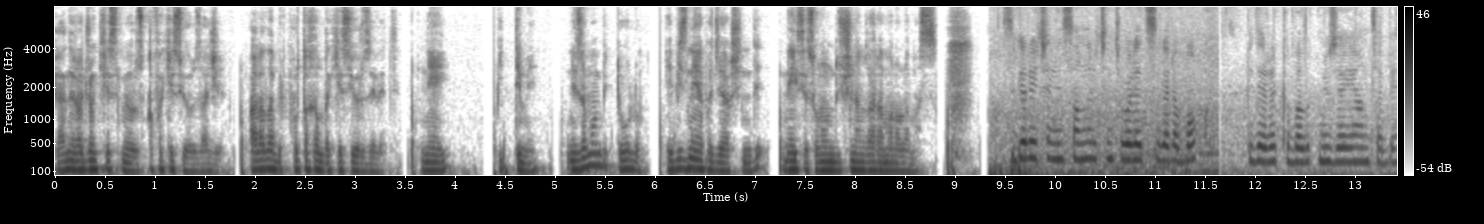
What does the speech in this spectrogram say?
Yani racon kesmiyoruz kafa kesiyoruz acı. Arada bir portakal da kesiyoruz evet. Ney? Bitti mi? Ne zaman bitti oğlum? E biz ne yapacağız şimdi? Neyse sonunu düşünen kahraman olamaz. Sigara içen insanlar için tuvalet sigara bok. Bir de rakı balık müzeyyen tabii.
